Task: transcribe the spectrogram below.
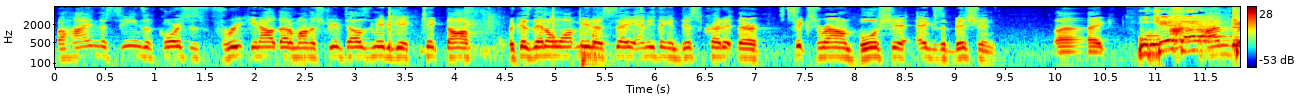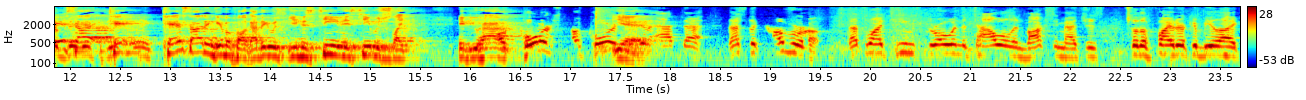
behind the scenes, of course, is freaking out that I'm on the stream. Tells me to get kicked off because they don't want me to say anything and discredit their six round bullshit exhibition. Like, Well, KSI, I- KSI, biggest K, weak link. KSI didn't give a fuck. I think it was his team. His team was just like, if you have, of course, of course, Yeah. he's gonna act that. That's the cover up. That's why teams throw in the towel in boxing matches so the fighter could be like,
